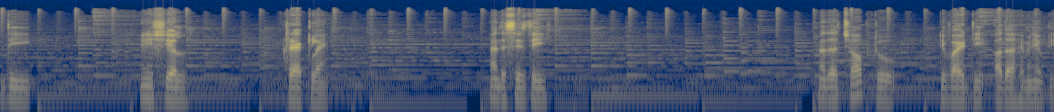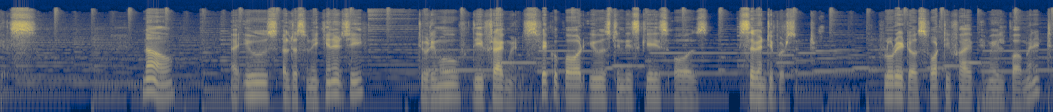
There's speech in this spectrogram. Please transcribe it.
the initial crack line and this is the another chop to divide the other heminucleus. Now I use ultrasonic energy to remove the fragments. Phaco power used in this case was 70%. Flow rate was 45 ml per minute.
